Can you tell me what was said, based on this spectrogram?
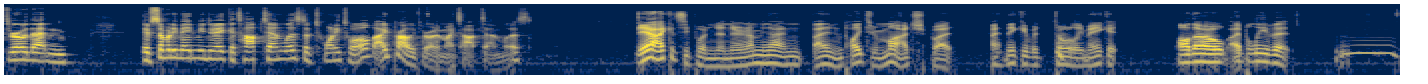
throw that in. If somebody made me to make a top ten list of 2012, I'd probably throw it in my top ten list. Yeah, I could see putting it in there. I mean, I, I didn't play too much, but I think it would totally make it. Although I believe it. Mm,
